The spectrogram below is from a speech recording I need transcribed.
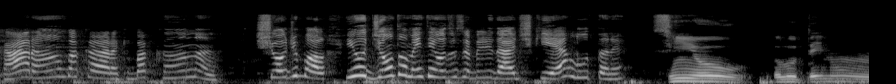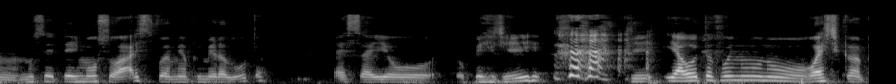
Caramba, cara, que bacana. Show de bola. E o John também tem outras habilidades, que é a luta, né? Sim, eu, eu lutei no, no CT Irmão Soares, foi a minha primeira luta. Essa aí eu, eu perdi. Que- e a outra foi no, no West Camp,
